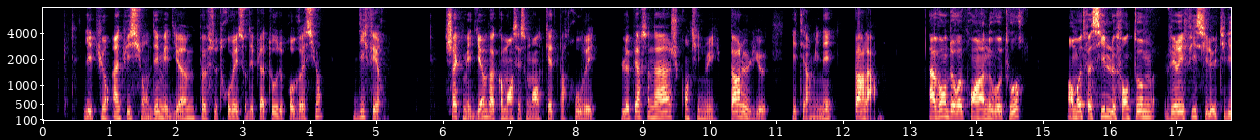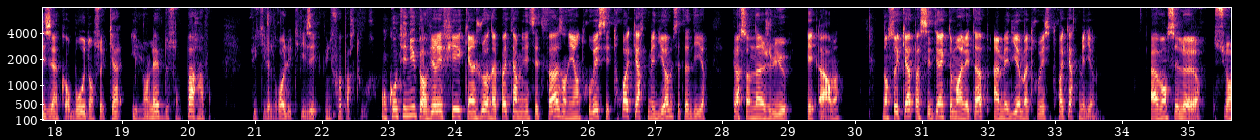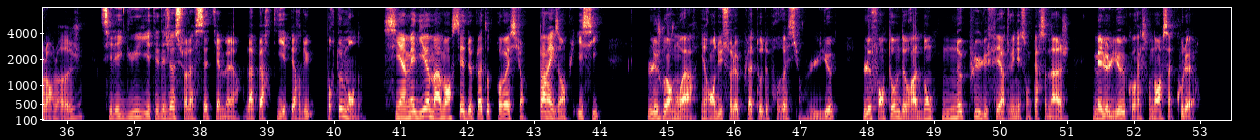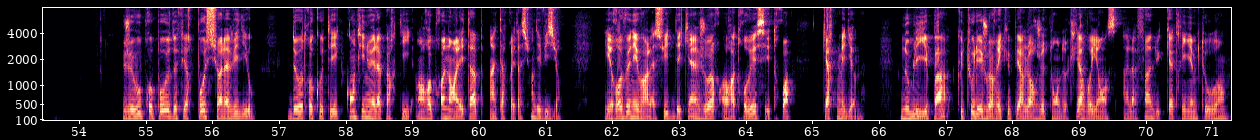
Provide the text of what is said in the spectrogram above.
Les pions intuition des médiums peuvent se trouver sur des plateaux de progression différents. Chaque médium va commencer son enquête par trouver le personnage, continuer par le lieu et terminer par l'arme. Avant de reprendre un nouveau tour, en mode facile, le fantôme vérifie s'il a utilisé un corbeau. Dans ce cas, il l'enlève de son paravent, vu qu'il a le droit de l'utiliser une fois par tour. On continue par vérifier qu'un joueur n'a pas terminé cette phase en ayant trouvé ses trois cartes médium, c'est-à-dire personnage, lieu et arme. Dans ce cas, passez directement à l'étape un médium a trouvé ses trois cartes médium. Avancez l'heure sur l'horloge. Si l'aiguille était déjà sur la septième heure, la partie est perdue pour tout le monde. Si un médium a avancé de plateau de progression, par exemple ici, le joueur noir est rendu sur le plateau de progression lieu, le fantôme devra donc ne plus lui faire deviner son personnage, mais le lieu correspondant à sa couleur. Je vous propose de faire pause sur la vidéo. De votre côté, continuez la partie en reprenant à l'étape interprétation des visions. Et revenez voir la suite dès qu'un joueur aura trouvé ses trois cartes médium. N'oubliez pas que tous les joueurs récupèrent leur jeton de clairvoyance à la fin du quatrième tour.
